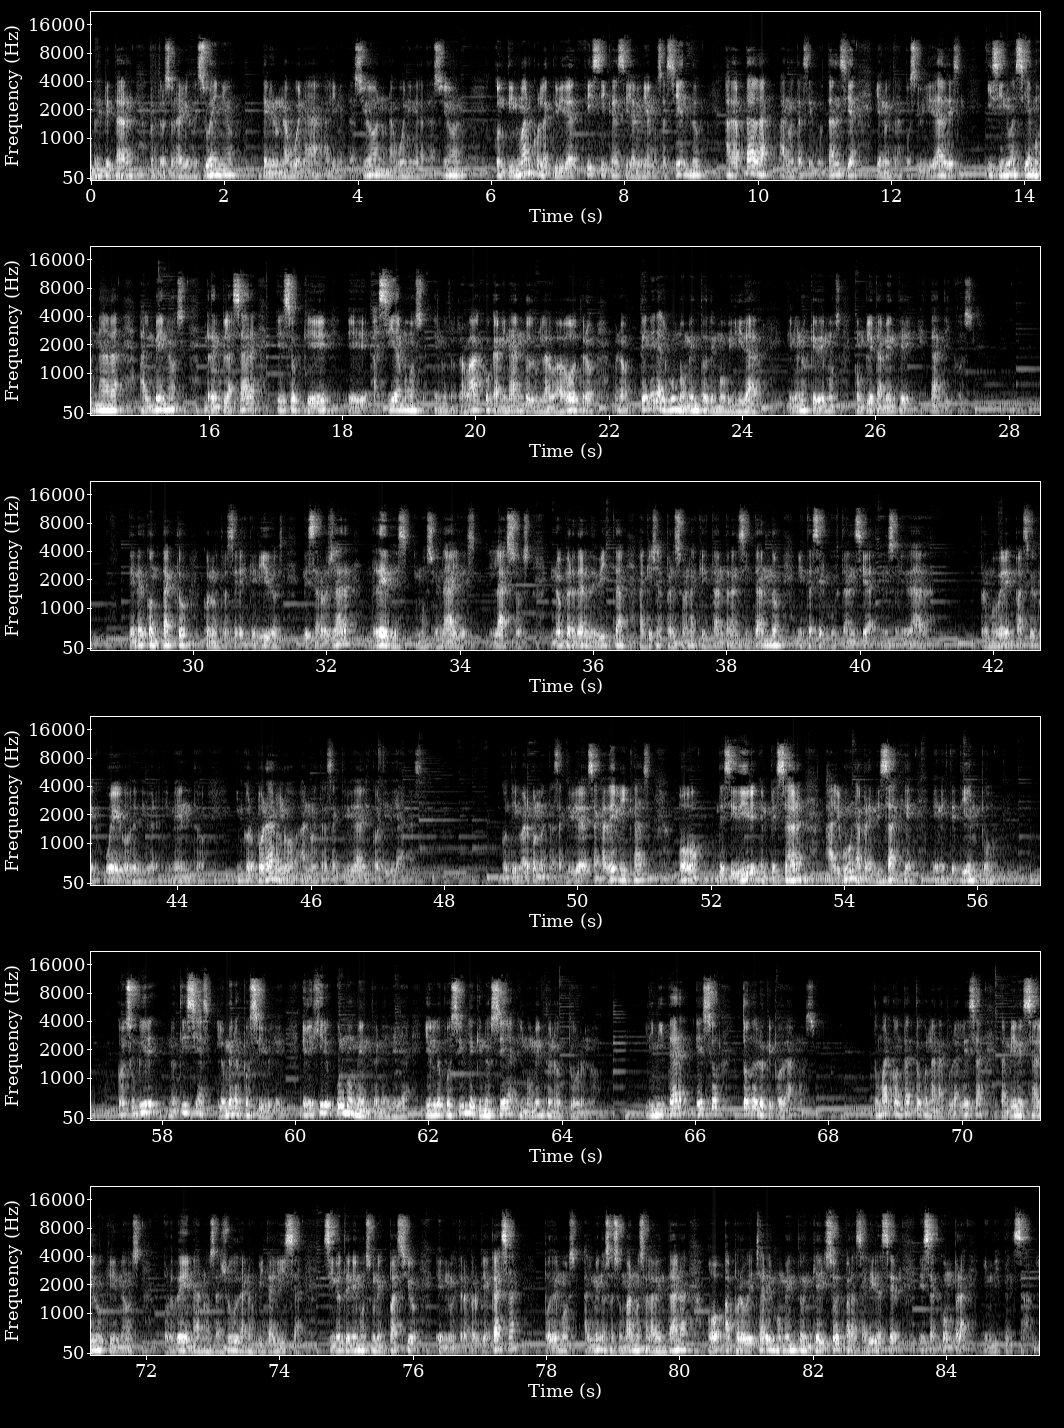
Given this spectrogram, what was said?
Respetar nuestros horarios de sueño, tener una buena alimentación, una buena hidratación, continuar con la actividad física si la veníamos haciendo, adaptada a nuestras circunstancias y a nuestras posibilidades y si no hacíamos nada, al menos reemplazar eso que eh, hacíamos en nuestro trabajo, caminando de un lado a otro, bueno, tener algún momento de movilidad, que no nos quedemos completamente estáticos. Tener contacto con nuestros seres queridos, desarrollar redes emocionales, lazos, no perder de vista a aquellas personas que están transitando esta circunstancia en soledad promover espacios de juego, de divertimento, incorporarlo a nuestras actividades cotidianas, continuar con nuestras actividades académicas o decidir empezar algún aprendizaje en este tiempo. Consumir noticias lo menos posible, elegir un momento en el día y en lo posible que no sea el momento nocturno. Limitar eso todo lo que podamos. Tomar contacto con la naturaleza también es algo que nos ordena, nos ayuda, nos vitaliza. Si no tenemos un espacio en nuestra propia casa, podemos al menos asomarnos a la ventana o aprovechar el momento en que hay sol para salir a hacer esa compra indispensable.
